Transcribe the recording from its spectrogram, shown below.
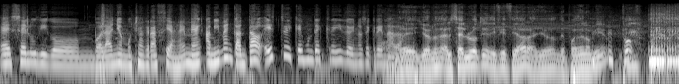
eh, Celu digo, Bolaño, muchas gracias. eh. Me a mí me ha encantado. Este es que es un descreído y no se cree nada. Yo el célulo tiene difícil ahora. Yo, después de lo mío.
